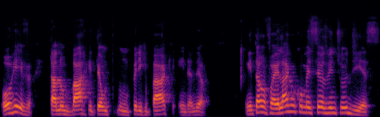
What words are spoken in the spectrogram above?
Horrível. Tá no barco e ter um, um piripaque, entendeu? Então, foi lá que eu comecei os 21 dias.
